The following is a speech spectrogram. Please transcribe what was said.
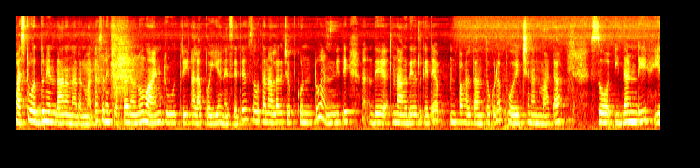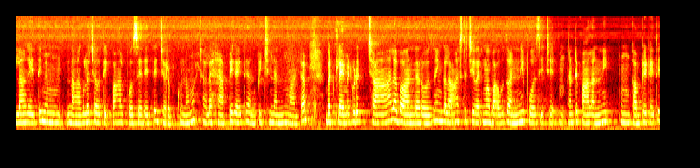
ఫస్ట్ వద్దు నేను రానన్నారనమాట సో నేను చెప్పాను వన్ టూ త్రీ అలా పొయ్యి అనేసి అయితే. సో తను అలాగ చెప్పుకుంటూ అన్నిటి దే నాగదేవతలకైతే పాలు తనతో కూడా పోయించాను అనమాట సో ఇదండి. ఇలాగైతే మేము నాగుల చవితి పాలు పోసేదైతే జరుపుకున్నాము. చాలా హ్యాపీగా అయితే అనిపించింది అనమాట బట్ క్లైమేట్ కూడా చాలా బాగుంది ఆ రోజు. ఇంకా లాస్ట్ చివరికి మా బాబుతో అన్నీ పోసి అంటే పాలన్నీ కంప్లీట్ అయితే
